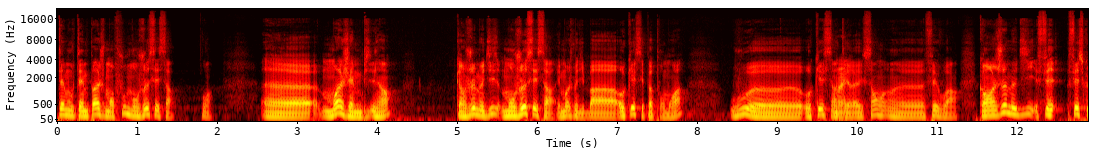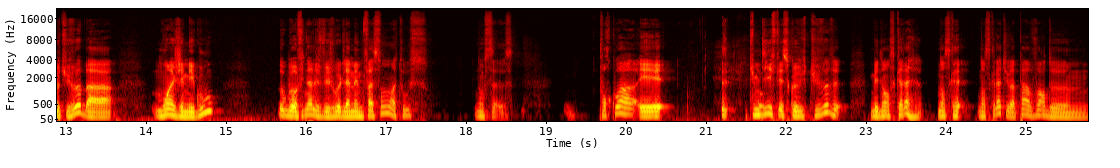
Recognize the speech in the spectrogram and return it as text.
t'aimes ou t'aimes pas, je m'en fous, mon jeu c'est ça. Euh, moi j'aime bien qu'un jeu me dise mon jeu c'est ça. Et moi je me dis bah ok c'est pas pour moi. Ou euh, ok c'est Ouais. intéressant, euh, fais voir. Quand un jeu me dit fais, fais ce que tu veux, bah moi j'ai mes goûts. Donc bah, au final je vais jouer de la même façon à tous. Donc ça- pourquoi? Et tu me dis fais ce que tu veux, mais dans ce cas-là, dans ce cas, dans ce cas-là, tu vas pas avoir de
